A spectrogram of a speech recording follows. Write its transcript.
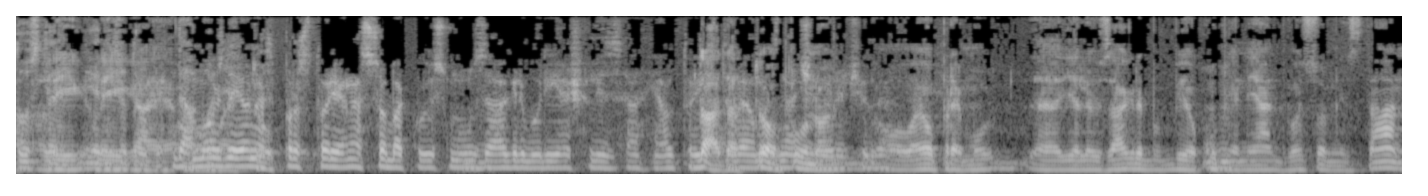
Tu ste za liga je Da, možda i ona prostorija, ona soba koju smo u Zagrebu riješili za, je Da, da, to puno reći, da. ovaj, opremu, e, jer je u Zagrebu bio kupljen jedan dvosobni stan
